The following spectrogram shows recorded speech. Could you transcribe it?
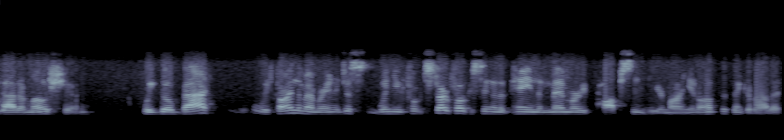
that emotion. We go back, we find the memory, and it just when you start focusing on the pain, the memory pops into your mind. You don't have to think about it.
